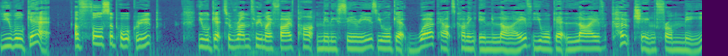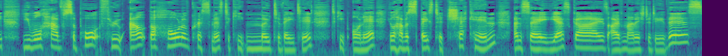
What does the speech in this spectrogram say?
you will get a full support group you will get to run through my five part mini series. You will get workouts coming in live. You will get live coaching from me. You will have support throughout the whole of Christmas to keep motivated, to keep on it. You'll have a space to check in and say, Yes, guys, I've managed to do this.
